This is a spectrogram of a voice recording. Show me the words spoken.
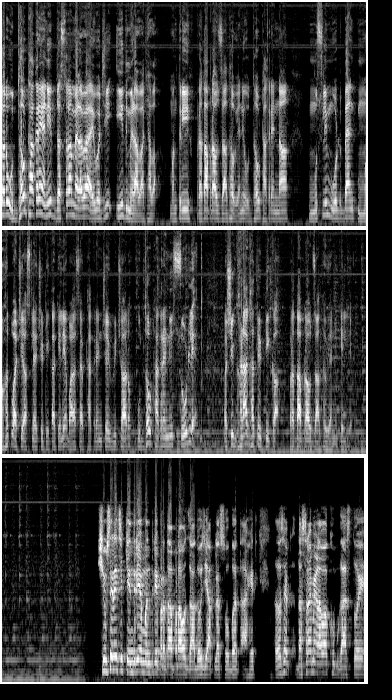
तर उद्धव ठाकरे यांनी दसरा मेळाव्याऐवजी ईद मेळावा घ्यावा. मंत्री प्रतापराव जाधव यांनी उद्धव ठाकरेंना मुस्लिम वोट बँक महत्वाची असल्याची टीका केली आहे. बाळासाहेब ठाकरेंचे विचार उद्धव ठाकरेंनी सोडले आहेत. अशी घणाघाती टीका प्रतापराव जाधव यांनी केली आहे. शिवसेनेचे केंद्रीय मंत्री प्रतापराव जाधवजी आपल्यासोबत आहेत. साहेब दसरा मेळावा खूप गाजतोय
